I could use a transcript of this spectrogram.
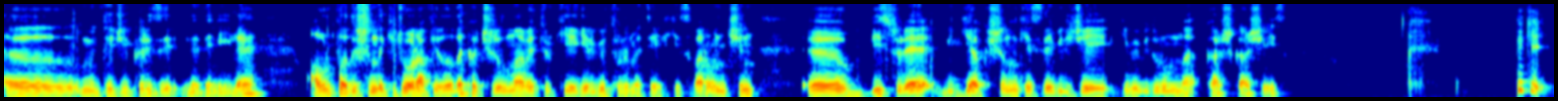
e, mülteci krizi nedeniyle Avrupa dışındaki coğrafyada da kaçırılma ve Türkiye'ye geri götürülme tehlikesi var. Onun için e, bir süre bilgi akışının kesilebileceği gibi bir durumla karşı karşıyayız. Peki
